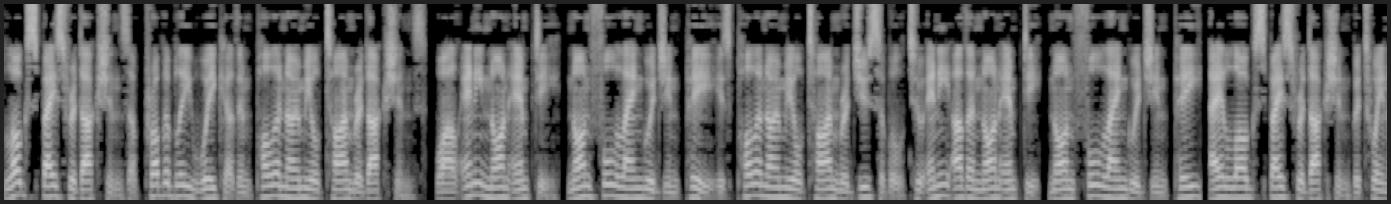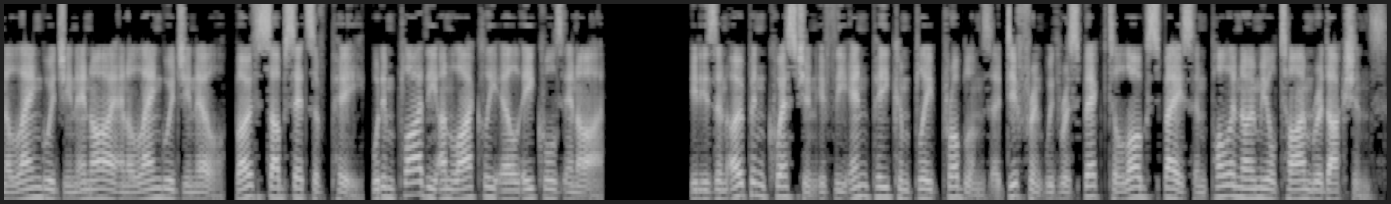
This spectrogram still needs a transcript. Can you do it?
log space reductions are probably weaker than polynomial time reductions, while any non-empty, non-full language in P is polynomial time reducible to any other non-empty, non-full language in P. A log space reduction between a language in NL and a language in L, both subsets of P, would imply the unlikely L equals NL. It is an open question if the NP-complete problems are different with respect to log space and polynomial time reductions.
